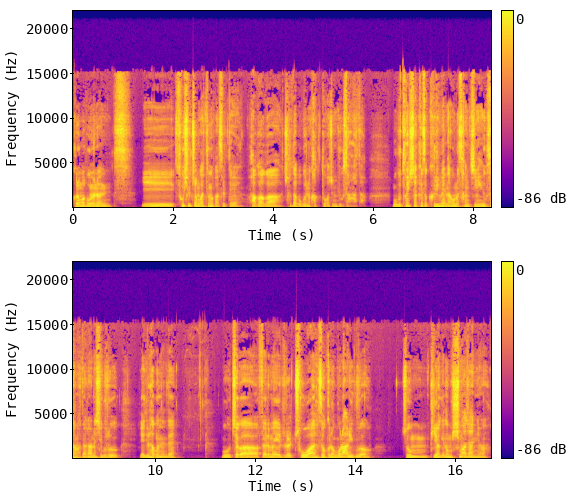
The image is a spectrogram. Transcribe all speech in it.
그런 걸 보면은 이 소실점 같은 걸 봤을 때 화가가 쳐다보고 있는 각도가 좀 요상하다. 뭐부터 시작해서 그림에 나오는 상징이 요상하다라는 식으로 얘기를 하고 있는데 뭐 제가 페르메이르를 좋아해서 그런 건 아니고요. 좀 비약이 너무 심하지 않냐.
